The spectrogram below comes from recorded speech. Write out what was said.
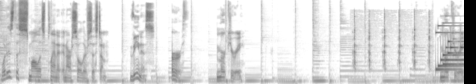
What is the smallest planet in our solar system? Venus, Earth, Mercury. Mercury.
